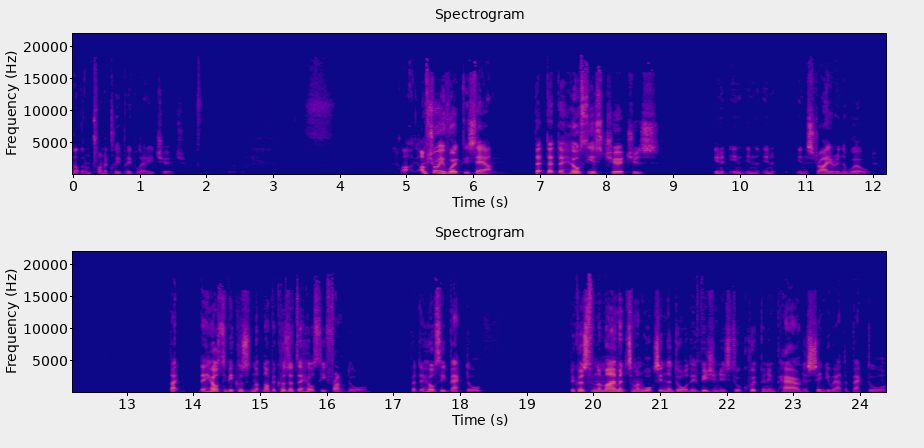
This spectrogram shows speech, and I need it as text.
Not that I'm trying to clear people out of your church. I'm sure you've worked this out that, that the healthiest churches in, in, in, in, in Australia, in the world, that they're healthy because not, not because of the healthy front door, but the healthy back door. Because from the moment someone walks in the door, their vision is to equip and empower and to send you out the back door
